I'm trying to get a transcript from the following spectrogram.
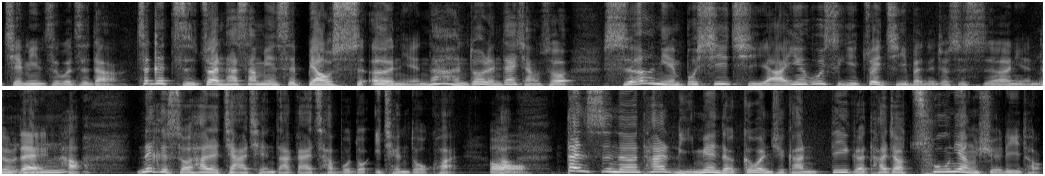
杰明知不知道，这个紫钻它上面是标十二年，那很多人在想说十二年不稀奇啊，因为威士忌最基本的就是十二年，对不对？好，那个时候它的价钱大概差不多一千多块哦。但是呢，它里面的各位你去看，第一个它叫初酿雪莉桶，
